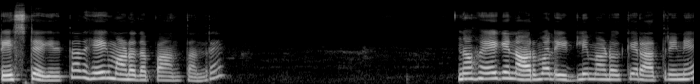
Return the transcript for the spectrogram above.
ಟೇಸ್ಟಿಯಾಗಿರುತ್ತೆ ಅದು ಹೇಗೆ ಮಾಡೋದಪ್ಪ ಅಂತಂದರೆ ನಾವು ಹೇಗೆ ನಾರ್ಮಲ್ ಇಡ್ಲಿ ಮಾಡೋಕ್ಕೆ ರಾತ್ರಿಯೇ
